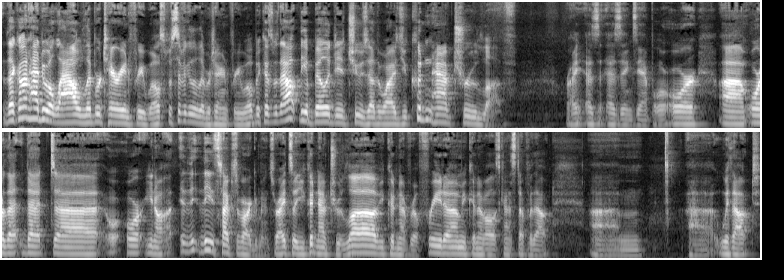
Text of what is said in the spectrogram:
That God had to allow libertarian free will, specifically libertarian free will, because without the ability to choose otherwise, you couldn't have true love, right? As, as an example, or um, or that that uh, or, or, you know th- these types of arguments, right? So you couldn't have true love, you couldn't have real freedom, you couldn't have all this kind of stuff without um, uh, without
